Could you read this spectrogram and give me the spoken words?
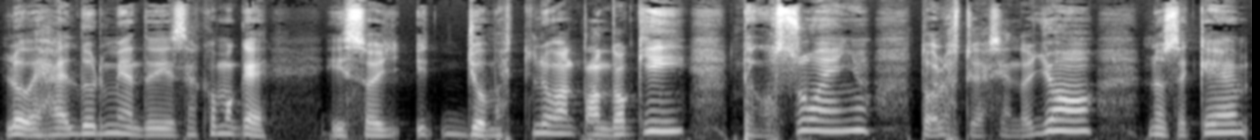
lo ves a él durmiendo y dices como que, y soy, yo me estoy levantando aquí, tengo sueño, todo lo estoy haciendo yo, no sé qué.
